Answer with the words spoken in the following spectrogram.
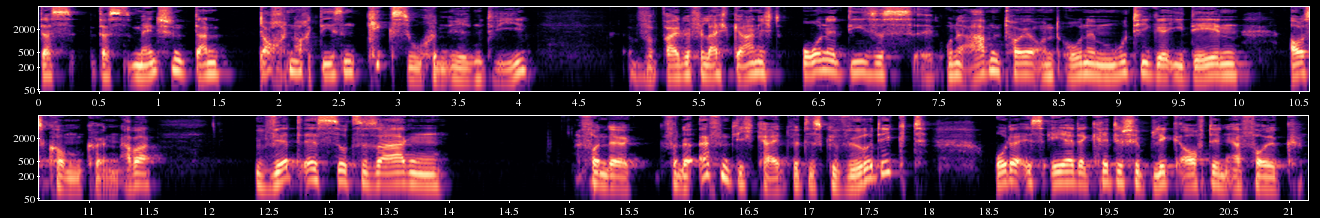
dass, dass Menschen dann doch noch diesen Kick suchen irgendwie, weil wir vielleicht gar nicht ohne dieses, ohne Abenteuer und ohne mutige Ideen auskommen können. Aber wird es sozusagen von der von der Öffentlichkeit wird es gewürdigt oder ist eher der kritische Blick auf den Erfolg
